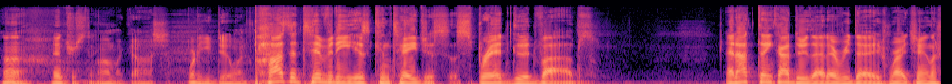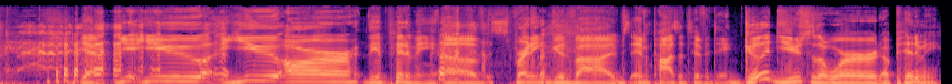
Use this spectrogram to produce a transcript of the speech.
Huh, interesting. Oh my gosh. What are you doing? Positivity is contagious. Spread good vibes. And I think I do that every day, right, Chandler? yeah, you you you are the epitome of spreading good vibes and positivity. Good use of the word epitome.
